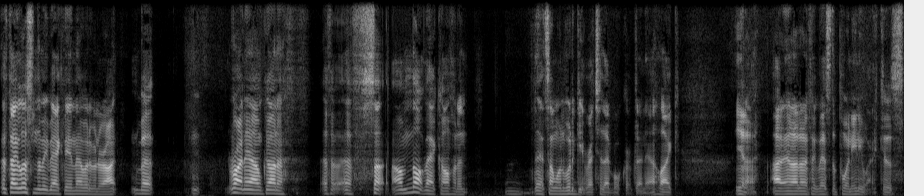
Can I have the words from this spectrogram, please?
if they listened to me back then, they would have been right. But right now, I'm kind of if if so, I'm not that confident that someone would get rich if they bought crypto now. Like, you know, I, and I don't think that's the point anyway, because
